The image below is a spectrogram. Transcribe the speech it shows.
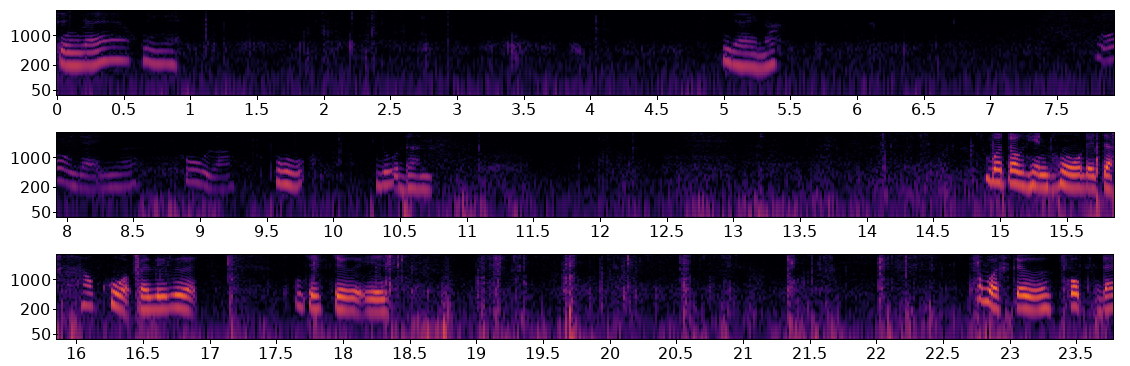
ถึงแล้วนี่ไง ใหญ่นะ โอ้ ใหญ่เลยนะคู่เหรอผู้ดุดัน บ่ต้องเห็นโหเลยจ้ะเอาขวบไปเรื่อยๆ มันจะเจอเอง ถ้าบ่เจอกบได้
